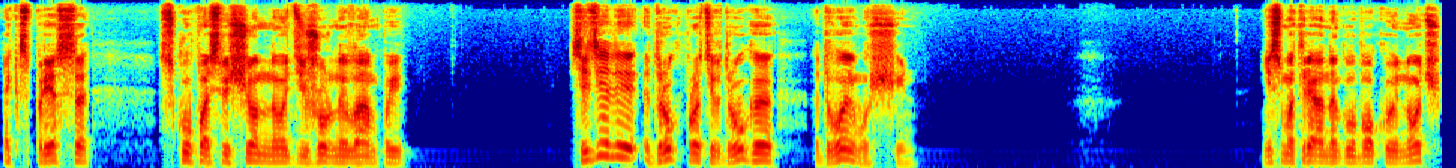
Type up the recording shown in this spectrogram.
экспресса, скупо освещенного дежурной лампой, сидели друг против друга двое мужчин. Несмотря на глубокую ночь,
